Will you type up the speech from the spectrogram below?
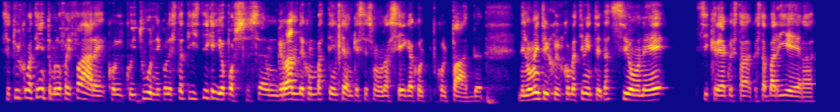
se tu il combattimento me lo fai fare con i turni, con le statistiche, io posso essere un grande combattente anche se sono una sega col, col pad. Nel momento in cui il combattimento è d'azione si crea questa, questa barriera.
